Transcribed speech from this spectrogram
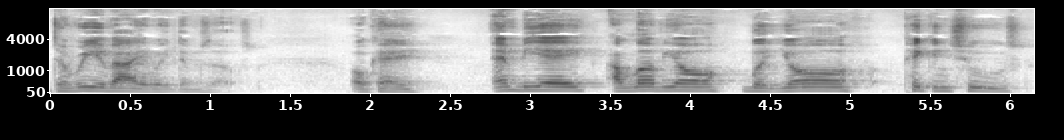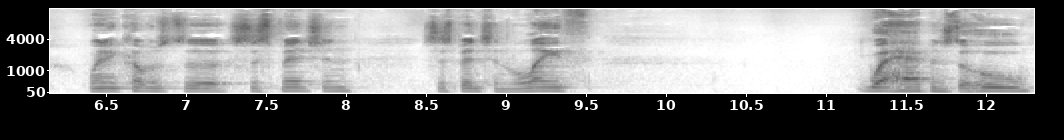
to reevaluate themselves. Okay. NBA, I love y'all, but y'all pick and choose when it comes to suspension, suspension length, what happens to who.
